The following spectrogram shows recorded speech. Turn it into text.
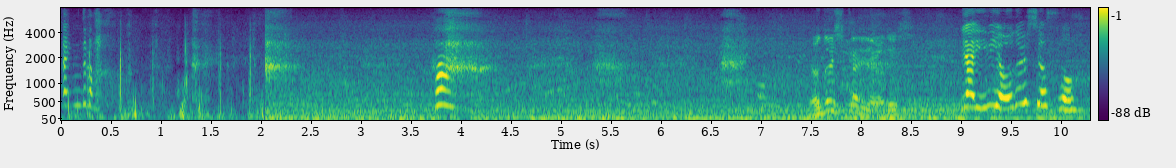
아 힘들어. 8시까지야 8시 야 이미 8시였어.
